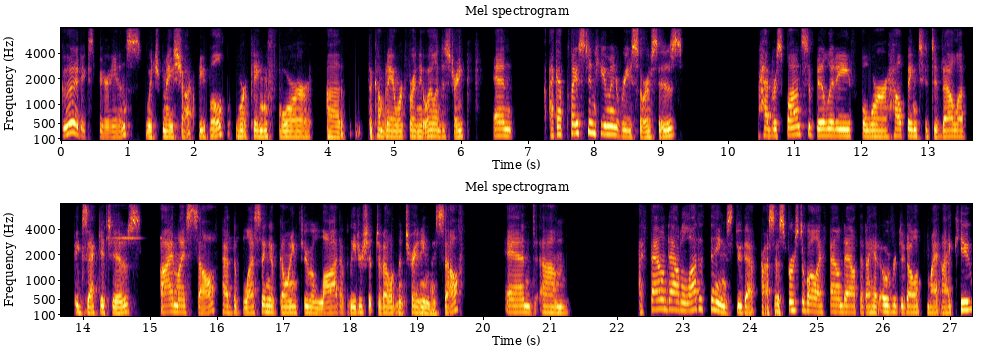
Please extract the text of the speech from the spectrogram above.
good experience which may shock people working for uh, the company i worked for in the oil industry and i got placed in human resources had responsibility for helping to develop executives i myself had the blessing of going through a lot of leadership development training myself and um, I found out a lot of things through that process. First of all, I found out that I had overdeveloped my IQ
